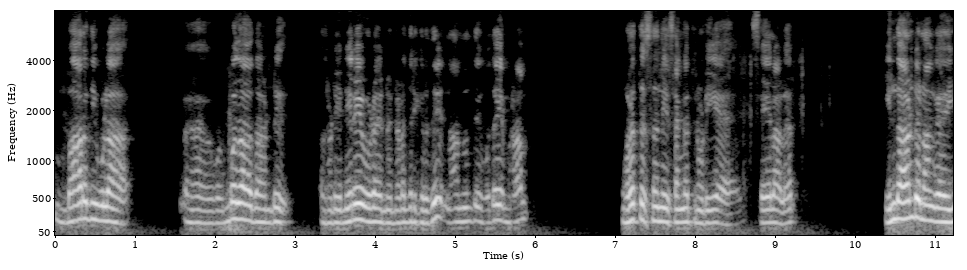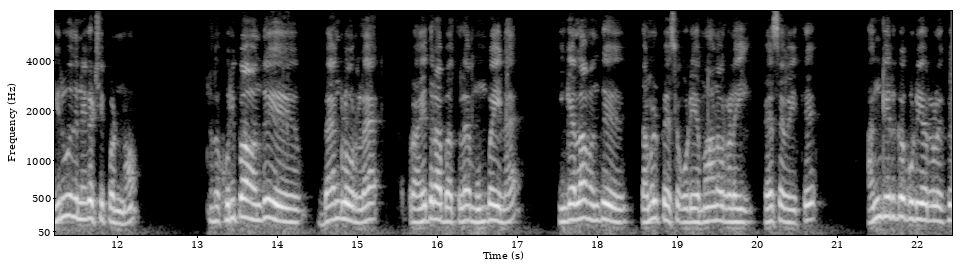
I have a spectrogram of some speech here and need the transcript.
பாரதி உலா ஒன்பதாவது ஆண்டு அதனுடைய நிறைவு விழா இன்று நடந்திருக்கிறது. நான் வந்து உதயம்ராம் உரத்த சிந்தனை சங்கத்தினுடைய செயலாளர். இந்த ஆண்டு நாங்கள் இருபது நிகழ்ச்சி பண்ணோம். அதில் குறிப்பாக வந்து பெங்களூரில் அப்புறம் ஹைதராபாத்தில் மும்பையில் இங்கெல்லாம் வந்து தமிழ் பேசக்கூடிய மாணவர்களை பேச வைத்து அங்கே இருக்கக்கூடியவர்களுக்கு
